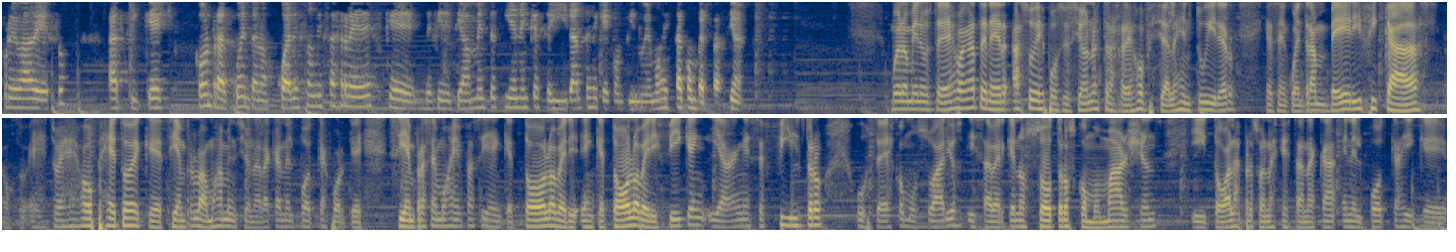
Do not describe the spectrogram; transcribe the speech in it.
prueba de eso. Así que, Conrad, cuéntanos cuáles son esas redes que definitivamente tienen que seguir antes de que continuemos esta conversación. Bueno, miren, ustedes van a tener a su disposición nuestras redes oficiales en Twitter que se encuentran verificadas. Esto es objeto de que siempre lo vamos a mencionar acá en el podcast porque siempre hacemos énfasis en que todo lo, en que todo lo verifiquen y hagan ese filtro ustedes como usuarios y saber que nosotros como Martians y todas las personas que están acá en el podcast y que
